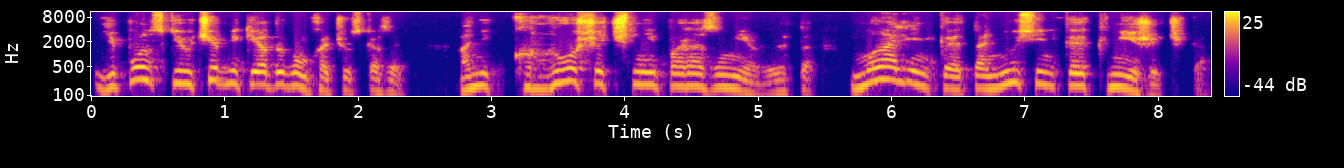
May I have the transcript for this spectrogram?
Японские учебники, я о другом хочу сказать. Они крошечные по размеру. Это маленькая, тонюсенькая книжечка.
